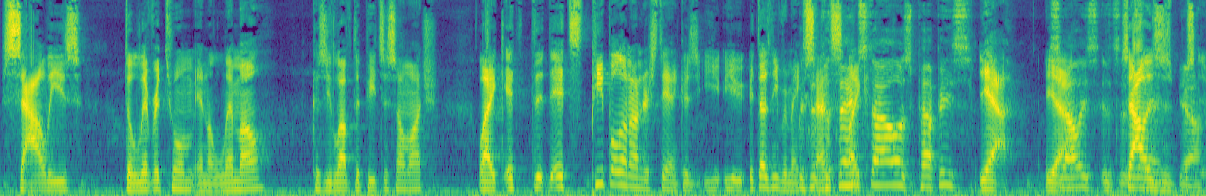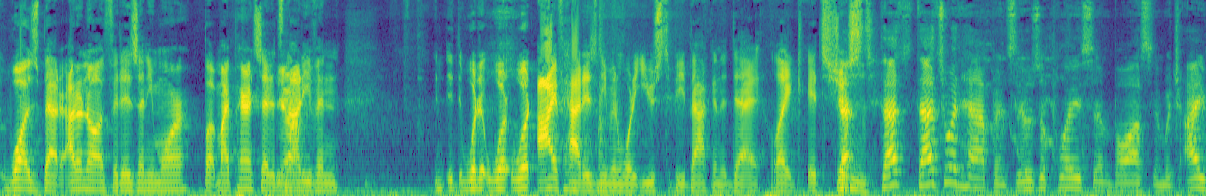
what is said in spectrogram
Sally's delivered to him in a limo because he loved the pizza so much? Like it's it's people don't understand because it doesn't even make Is it the sense. same like style as Pepe's? yeah, yeah. Sally's? It's Sally's is, yeah. was better. I don't know if it is anymore, but my parents said it's Yeah. not even. It, what it, what what I've had isn't even what it used to be back in the day. Like it's That's, just that's that's what happens. There was a place in Boston which I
